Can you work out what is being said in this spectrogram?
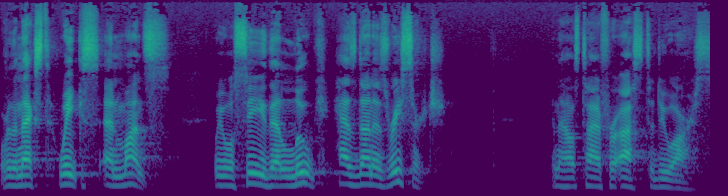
over the next weeks and months we will see that Luke has done his research. And now it's time for us to do ours.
